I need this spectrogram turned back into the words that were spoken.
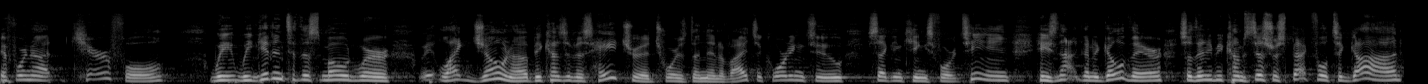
if we're not careful, we, we get into this mode where, like Jonah, because of his hatred towards the Ninevites, according to 2 Kings 14, he's not going to go there. So then he becomes disrespectful to God.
